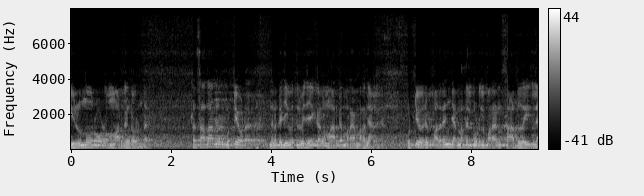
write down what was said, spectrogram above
ഇരുന്നൂറോളം മാർഗങ്ങളുണ്ട് പക്ഷെ സാധാരണ ഒരു കുട്ടിയോട് നിനക്ക് ജീവിതത്തിൽ വിജയിക്കാനുള്ള മാർഗം പറയാൻ പറഞ്ഞാൽ കുട്ടി ഒരു പതിനഞ്ചെണ്ണത്തിൽ കൂടുതൽ പറയാൻ സാധ്യതയില്ല.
